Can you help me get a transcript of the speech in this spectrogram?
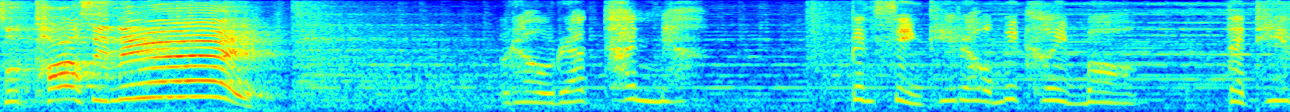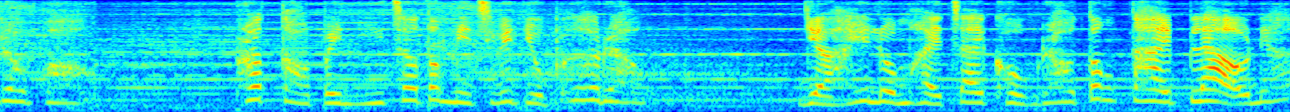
สุทาสินีเรารักท่านนะ เป็นสิ่งที่เราไม่เคยบอก แต่ที่เราบอก เพราะต่อไปนี้เจ้าต้องมีชีวิตอยู่เพื่อเรา อย่าให้ลมหายใจของเราต้องตายเปล่านะ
